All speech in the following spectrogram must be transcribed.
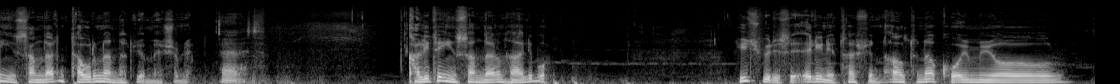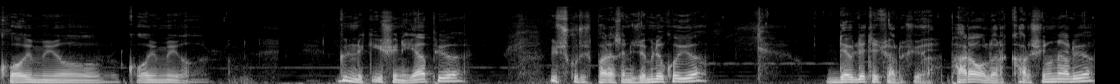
insanların tavrını anlatıyorum ben şimdi. Evet. Kalite insanların hali bu. Hiçbirisi elini taşın altına koymuyor, koymuyor, koymuyor. Günlük işini yapıyor. Üç kuruş parasını cebine koyuyor. Devlete çalışıyor. Para olarak karşılığını alıyor.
